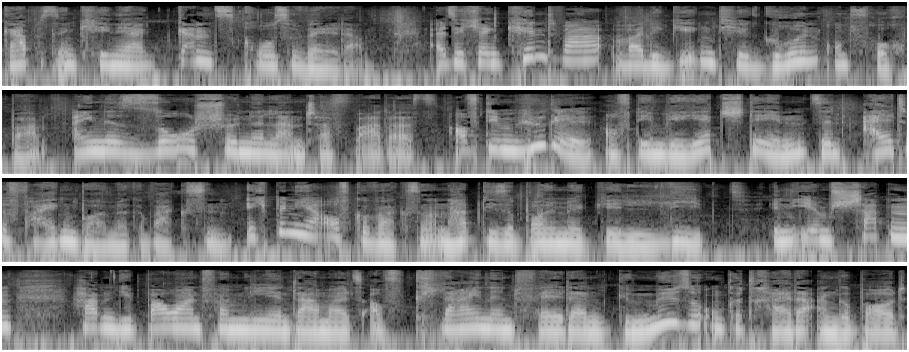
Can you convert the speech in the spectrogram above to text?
gab es in Kenia ganz große Wälder. Als ich ein Kind war, war die Gegend hier grün und fruchtbar. Eine so schöne Landschaft war das. Auf dem Hügel, auf dem wir jetzt stehen, sind alte Feigenbäume gewachsen. Ich bin hier aufgewachsen und habe diese Bäume geliebt. In ihrem Schatten haben die Bauernfamilien damals auf kleinen Feldern Gemüse und Getreide angebaut,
